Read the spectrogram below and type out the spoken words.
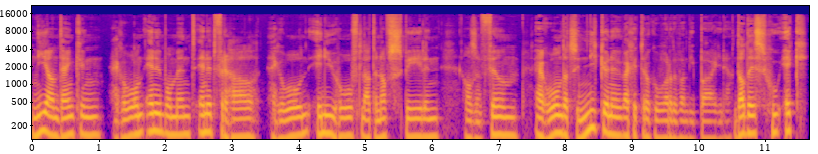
niet aan denken en gewoon in het moment, in het verhaal en gewoon in uw hoofd laten afspelen als een film en gewoon dat ze niet kunnen weggetrokken worden van die pagina. Dat is hoe ik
